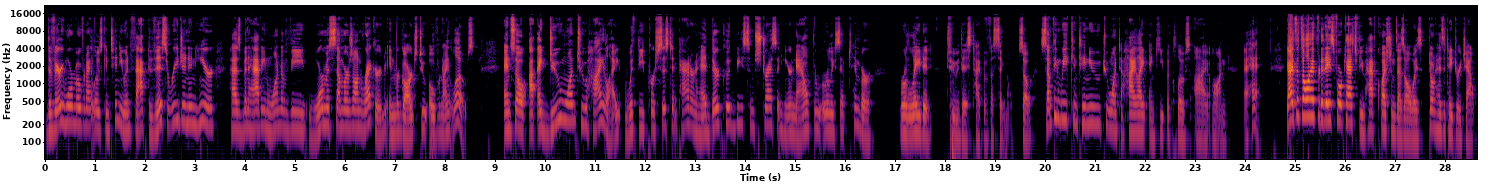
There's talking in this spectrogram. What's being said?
the very warm overnight lows continue. In fact, this region in here has been having one of the warmest summers on record in regards to overnight lows. And so I, do want to highlight with the persistent pattern ahead, there could be some stress in here now through early September related to this type of a signal. So something we continue to want to highlight and keep a close eye on ahead. Guys, that's all I have for today's forecast. If you have questions, as always, don't hesitate to reach out.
